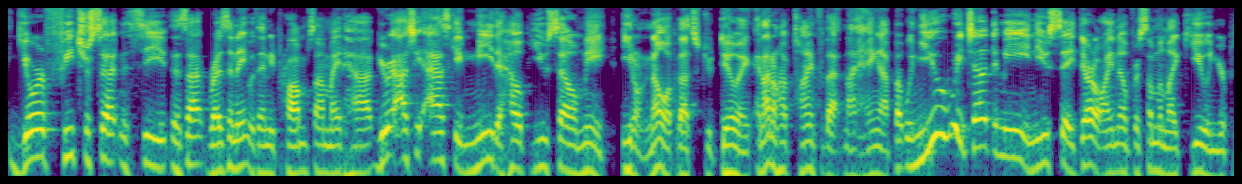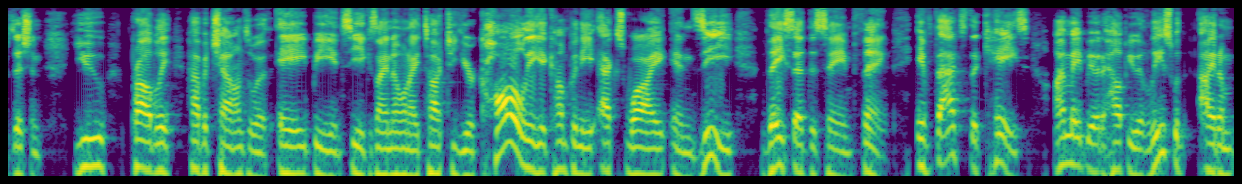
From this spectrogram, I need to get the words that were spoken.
your feature set and see does that resonate with any problems I might have. You're actually asking me to help you sell me. You don't know it, but that's what you're doing. And I don't have time for that and I hang up. But when you reach out to me and you say, Daryl, I know for someone like you in your position, you probably have a challenge with A, B, and C. Because I know when I talked to your colleague at company X, Y, and Z, they said the same thing. If that's the case, I may be able to help you at least with item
